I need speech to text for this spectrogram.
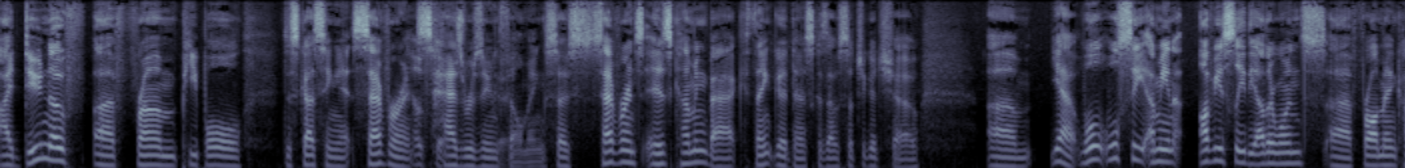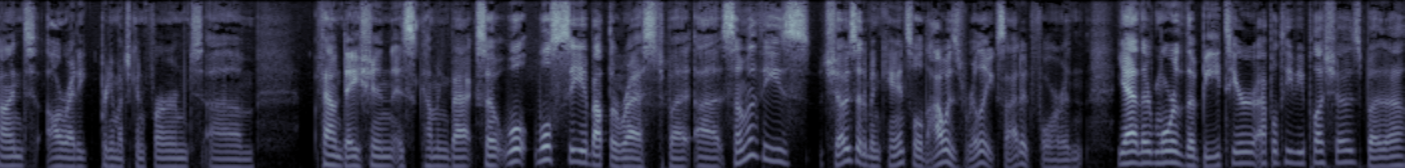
I do know f- uh, from people discussing it, Severance oh, has resumed good. filming. So Severance is coming back. Thank goodness, because that was such a good show um, yeah, we'll we'll see. I mean, obviously the other ones, uh, for all mankind, already pretty much confirmed. Um, Foundation is coming back, so we'll we'll see about the rest. But uh, some of these shows that have been canceled, I was really excited for, and yeah, they're more the B tier Apple TV Plus shows, but uh,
